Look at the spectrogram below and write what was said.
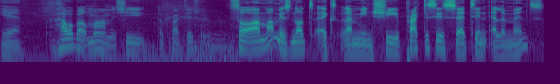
Yeah. How about mom? Is she a practitioner? So our mom is not. Ex- I mean, she practices certain elements.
